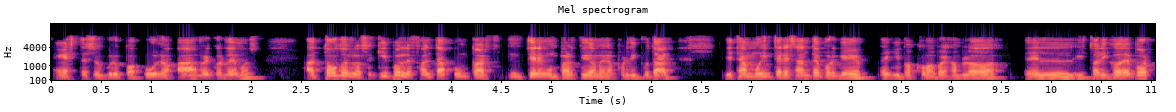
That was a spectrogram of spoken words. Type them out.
En este subgrupo 1A, recordemos, a todos los equipos les falta un tienen un partido menos por disputar. Y está muy interesante porque equipos como por ejemplo el histórico Deport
